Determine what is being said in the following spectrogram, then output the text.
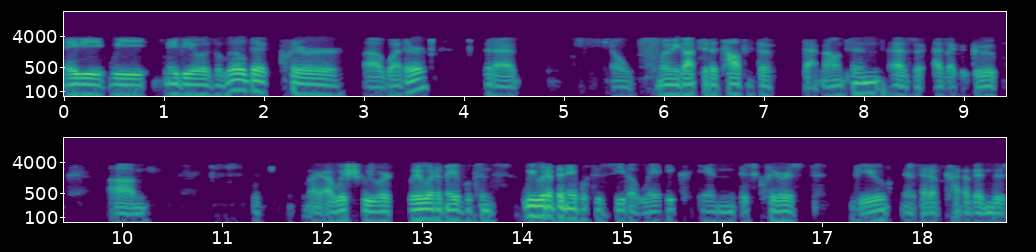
maybe we maybe it was a little bit clearer uh, weather that uh, you know when we got to the top of the that mountain as a, as like a group. Um, like I wish we were we would have been able to we would have been able to see the lake in its clearest view instead of kind of in this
